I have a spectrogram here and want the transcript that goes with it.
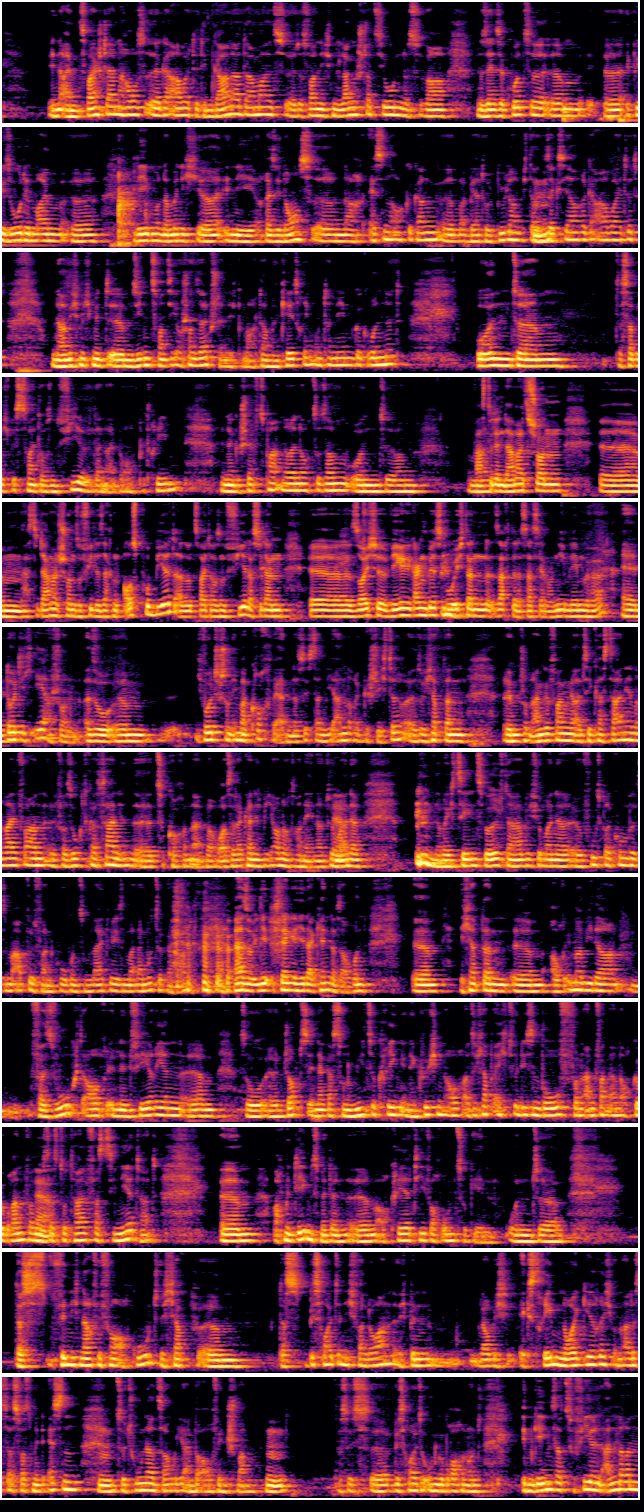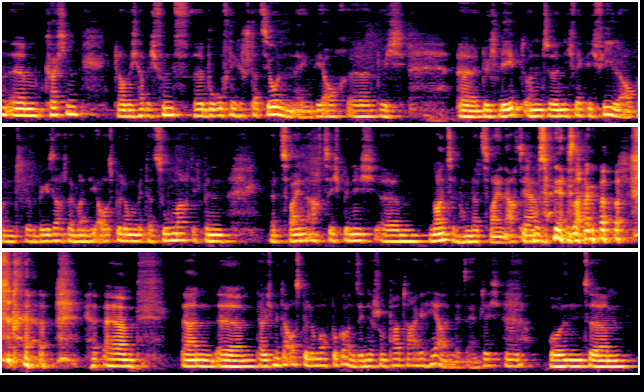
in einem Zwei-Sterne-Haus äh, gearbeitet, im Ghana damals. Äh, das war nicht eine lange Station, das war eine sehr, sehr kurze ähm, äh, Episode in meinem äh, Leben. Und dann bin ich äh, in die Residenz äh, nach Essen auch gegangen. Bei Bertolt Bühler habe ich dann sechs Jahre gearbeitet. Und da habe ich mich mit ähm, 27 auch schon selbstständig gemacht. Da haben wir ein Catering-Unternehmen gegründet. Und ähm, das habe ich bis 2004 dann einfach auch betrieben. Mit einer Geschäftspartnerin auch zusammen. Und ähm, Warst du denn damals schon, ähm, hast du damals schon so viele Sachen ausprobiert? Also 2004, dass du dann äh, solche Wege gegangen bist, wo ich dann sagte, das hast du ja noch nie im Leben gehört? Äh, deutlich eher schon. Also ähm, ich wollte schon immer Koch werden. Das ist dann die andere Geschichte. Also ich habe dann ähm, schon angefangen, als die Kastanien reif waren, äh, versucht Kastanien äh, zu kochen einfach. Also da kann ich mich auch noch dran erinnern. Für Ja. meine da war ich 10, 12, da habe ich für meine äh, Fußballkumpels immer Apfelpfannkuchen zum Leidwesen meiner Mutter gemacht. Also ich denke, jeder kennt das auch. Und ähm, ich habe dann ähm, auch immer wieder versucht, auch in den Ferien ähm, so äh, Jobs in der Gastronomie zu kriegen, in den Küchen auch. Also ich habe echt für diesen Beruf von Anfang an auch gebrannt, weil Ja. mich das total fasziniert hat. Ähm, auch mit Lebensmitteln ähm, auch kreativ auch umzugehen. Und äh, das finde ich nach wie vor auch gut. Ich habe ähm, das bis heute nicht verloren. Ich bin, glaube ich, extrem neugierig und alles das, was mit Essen Hm. zu tun hat, sauge ich einfach auf wie ein Schwamm. Hm. Das ist äh, bis heute ungebrochen. Und im Gegensatz zu vielen anderen ähm, Köchen, glaube ich, habe ich fünf äh, berufliche Stationen irgendwie auch äh, durch, äh, durchlebt und äh, nicht wirklich viel auch. Und äh, wie gesagt, wenn man die Ausbildung mit dazu macht, ich bin ja, 82 bin ich, ähm, 1982 ja. muss man ja sagen. ähm, dann ähm, habe ich mit der Ausbildung auch begonnen. Sind ja schon ein paar Tage her letztendlich. Mhm. Und ähm,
